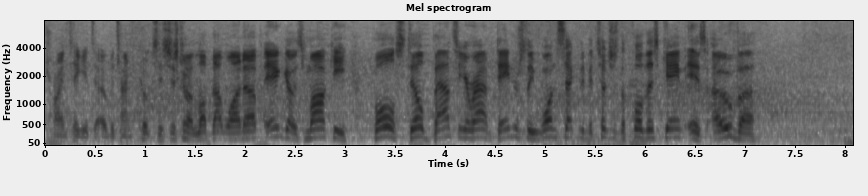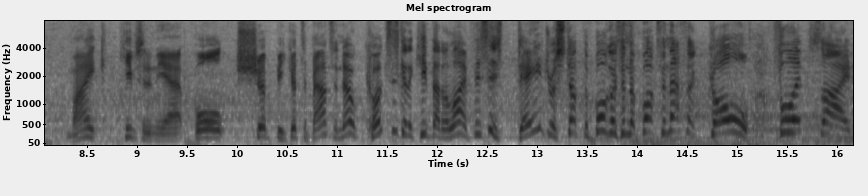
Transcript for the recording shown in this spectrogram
try and take it to overtime. Cooks is just going to lob that one up. In goes Markey. Ball still bouncing around dangerously. One second. If it touches the floor, this game is over. Mike keeps it in the air. Ball should be good to bounce. No, Cooks is going to keep that alive. This is dangerous stuff. The ball goes in the box, and that's a goal. Flipside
